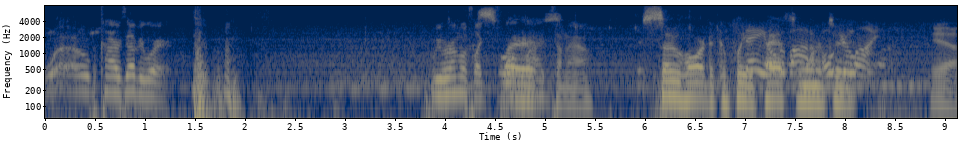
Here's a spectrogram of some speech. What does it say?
Whoa, cars everywhere. We were almost like four wide somehow. So hard to complete a Stay on the pass in bottom. one and your two. line. Yeah.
